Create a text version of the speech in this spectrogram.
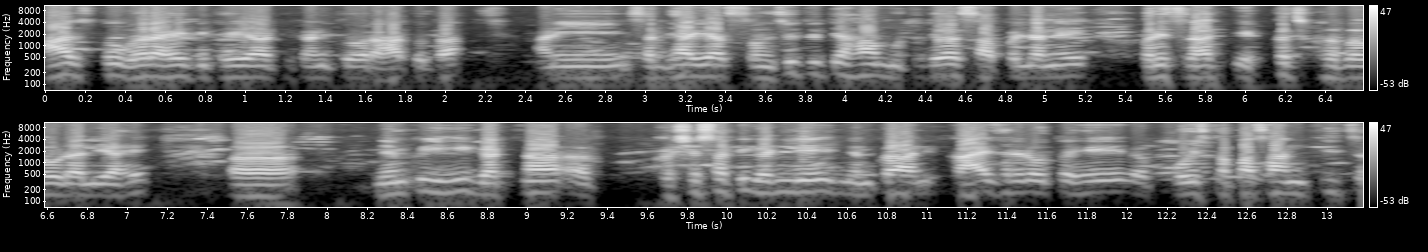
हाच तो घर आहे जिथे या ठिकाणी तो राहत होता. आणि सध्या या संस्कृतीत हा मृतदेह सापडल्याने परिसरात एकच खळबळ उडाली आहे. नेमकी ही घटना कशासाठी घडली नेमकं आणि काय झालेलं होतं हे पोलीस तपासांतीच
